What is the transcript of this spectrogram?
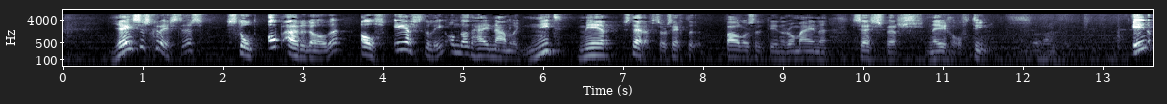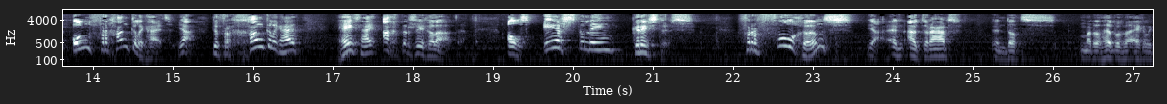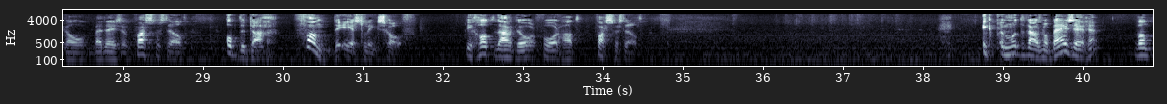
Jezus Christus stond op uit de doden als eersteling, omdat hij namelijk niet meer sterft. Zo zegt Paulus het in Romeinen 6, vers 9 of 10. In onvergankelijkheid. Ja, de vergankelijkheid heeft hij achter zich gelaten. Als eersteling Christus. Vervolgens, ja, en uiteraard, en dat, maar dat hebben we eigenlijk al bij deze ook vastgesteld, op de dag van de eerstelingsschoof. Die God daardoor voor had vastgesteld. Ik moet er trouwens nog bij zeggen, want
